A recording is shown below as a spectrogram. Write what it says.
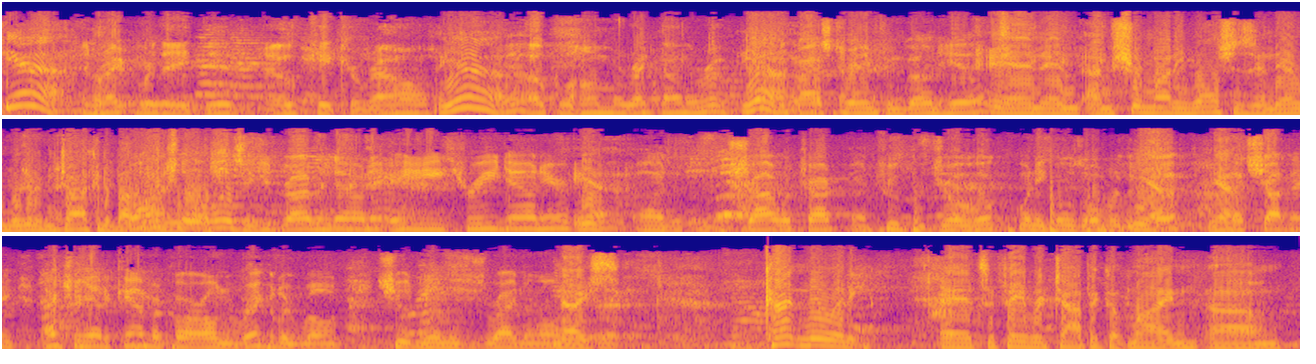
Yeah. And right where they did OK Corral. Yeah. Oklahoma, right down the road. Yeah. Last train from Gun Hill. And and I'm sure Monte Walsh is in there. We're going to be talking about Well, Monte actually, it Walsh. was. Are you driving down 83 down here? Yeah. Uh, the, the shot with tra- uh, Trooper Joe Hook when he goes over the Yeah, cliff. yeah. That shot. They actually had a camera car on the regular road shooting him as he's riding along. Nice. The. Continuity. Uh, It's a favorite topic of mine, um,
